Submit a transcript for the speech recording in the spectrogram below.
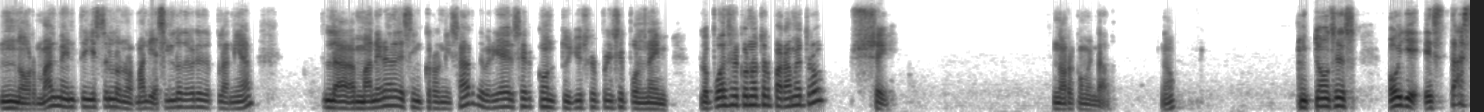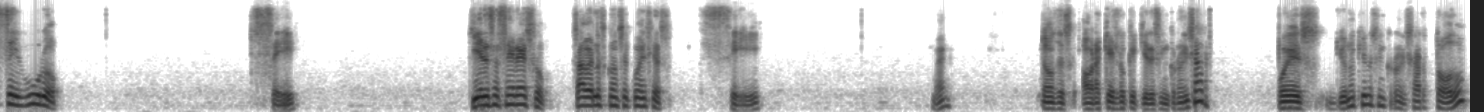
normalmente, y esto es lo normal, y así lo debes de planear, la manera de sincronizar debería de ser con tu user principal name. ¿Lo puedes hacer con otro parámetro? Sí. No recomendado, ¿no? Entonces, Oye, ¿estás seguro? Sí. ¿Quieres hacer eso? ¿Sabes las consecuencias? Sí. Bueno. Entonces, ¿ahora qué es lo que quieres sincronizar? Pues yo no quiero sincronizar todo,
